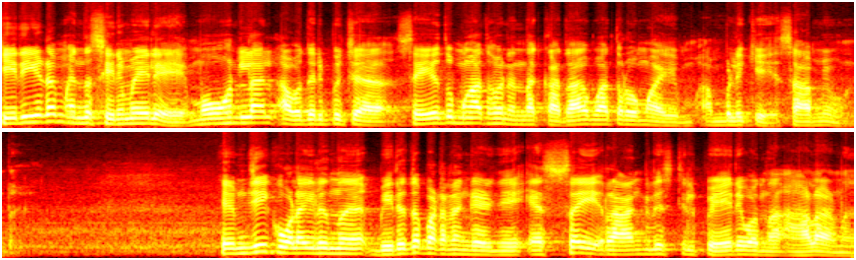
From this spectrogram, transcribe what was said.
കിരീടം എന്ന സിനിമയിലെ മോഹൻലാൽ അവതരിപ്പിച്ച സേതുമാധവൻ എന്ന കഥാപാത്രവുമായും അമ്പിളിക്ക് സാമ്യമുണ്ട്. എം ജി കോളേജിൽ നിന്ന് ബിരുദ പഠനം കഴിഞ്ഞ് എസ് ഐ റാങ്ക് ലിസ്റ്റിൽ പേര് വന്ന ആളാണ്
